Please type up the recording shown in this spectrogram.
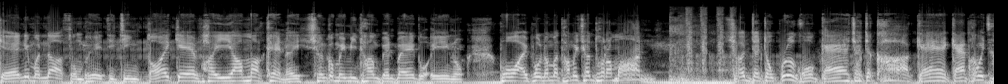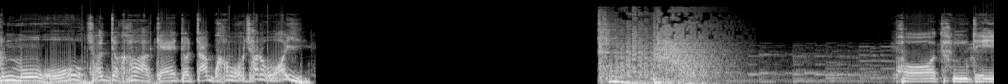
แกนี่มันน่าสมเพชจริงๆ ต่อให้แกพยายามมากแค่ไหน ฉันก็ไม่มีทางเปลี่ยนแปลงตัวเองหรอก เพราะว่าไอ้พวกนั้นมันทำให้ฉันทรมาน ฉันจะจบเรื่องของแก ฉันจะฆ่าแก แกทำให้ฉันโมโห ฉันจะฆ่าแกจดจำคำของฉันเอาไว้พอทันที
